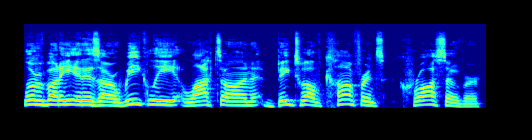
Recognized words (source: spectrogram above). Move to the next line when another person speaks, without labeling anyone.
Hello, everybody. It is our weekly Locked On Big 12 Conference crossover.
